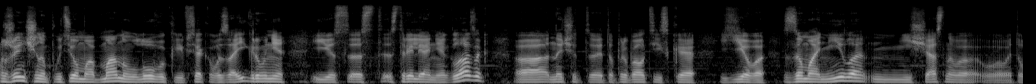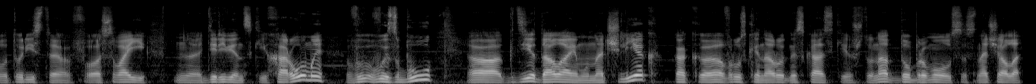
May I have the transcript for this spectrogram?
Женщина путем обмана, уловок и всякого заигрывания и стреляния глазок, а, значит, эта прибалтийская Ева заманила несчастного э, этого туриста в свои деревенские хоромы, в, в избу, а, где дала ему ночлег, как э, в русской народной сказке, что надо доброго молодца сначала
